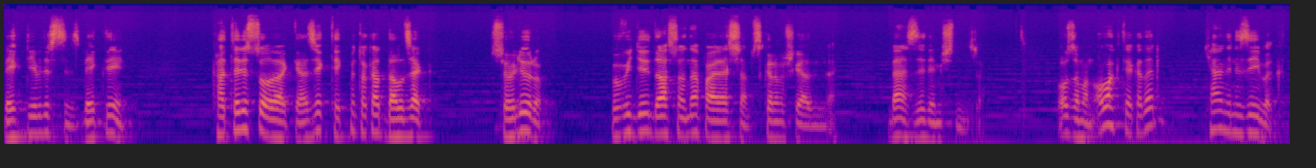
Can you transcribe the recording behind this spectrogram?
bekleyebilirsiniz. Bekleyin. Katalist olarak gelecek, tekme tokat dalacak. Söylüyorum. Bu videoyu daha sonradan paylaşacağım Scaramouche geldiğinde. Ben size demiştim diyeceğim. O zaman o vakte kadar kendinize iyi bakın.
